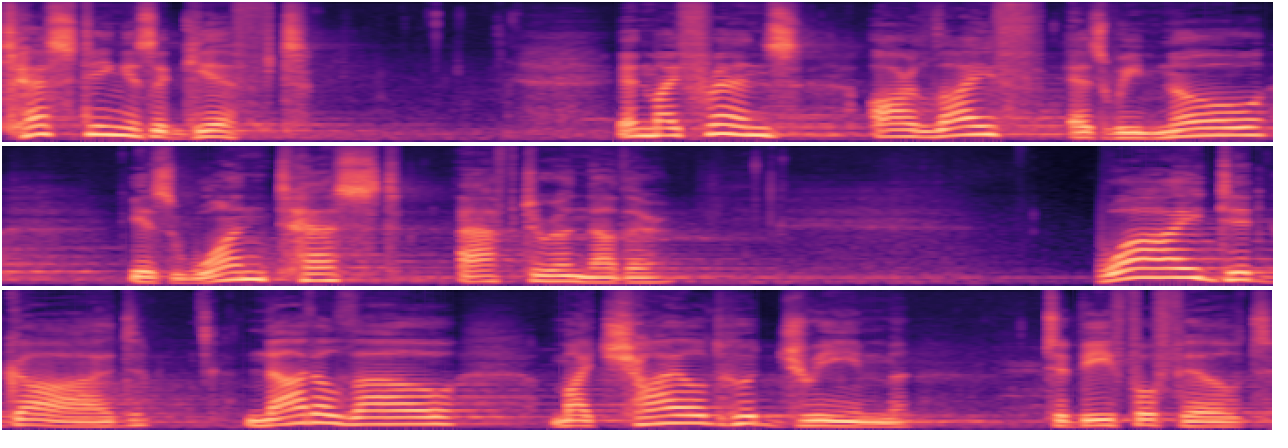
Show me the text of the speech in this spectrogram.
Testing is a gift. And my friends, our life, as we know, is one test after another. Why did God not allow my childhood dream to be fulfilled?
